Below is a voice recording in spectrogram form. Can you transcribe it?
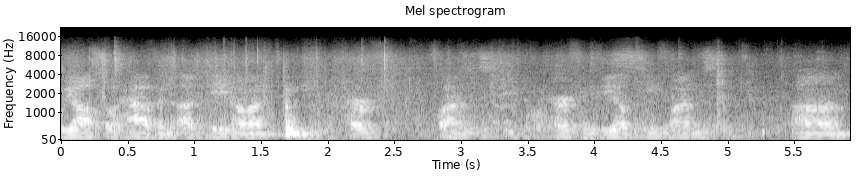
We also have an update on the HURF funds, HURF and VLT funds. Um,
